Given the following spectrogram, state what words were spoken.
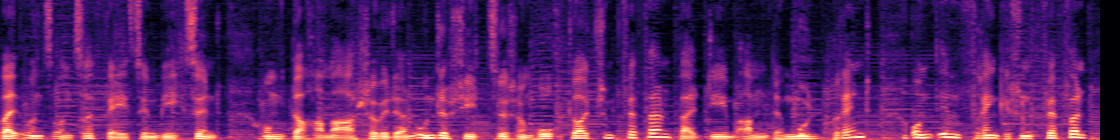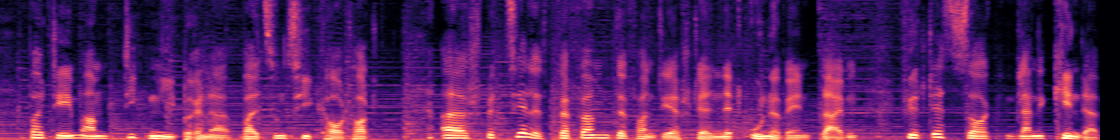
weil uns unsere Face im Weg sind. Und da haben wir auch schon wieder einen Unterschied zwischen hochdeutschen Pfeffern, bei dem am der Mund brennt, und im fränkischen Pfeffern, bei dem am die Knie brennen, weil's uns hiekaut hat. Ein spezielles Pfeffern darf an der Stelle nicht unerwähnt bleiben. Für das sorgen kleine Kinder.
